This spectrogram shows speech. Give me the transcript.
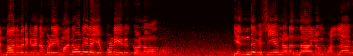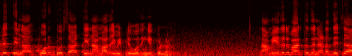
அன்பானவர்களை நம்முடைய மனோநிலை எப்படி இருக்கணும்? எந்த விஷயம் நடந்தாலும் அல்லாவிடத்தில் நாம் பொறுப்பு சாட்டி நாம் அதை விட்டு ஒதுங்கிக் கொள்ளணும். நாம் எதிர்பார்த்தது நடந்துச்சா?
